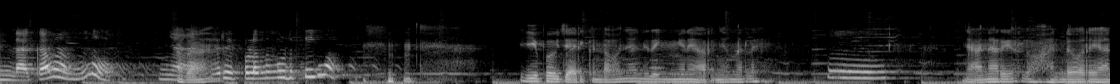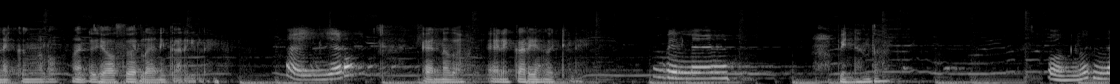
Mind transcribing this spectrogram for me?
ഉണ്ടാക്കാൻ വന്നു. ഞാൻ. റിപ്പിളൊന്നും കൊടുത്തില്ല. ഈ ഇപ്പോൾ വിചാരിക്കണ്ടാവും? ഞാനിത് എങ്ങനെ അറിഞ്ഞെന്നല്ലേ? ഞാനറിയല്ലോ ഞാനറിയാലോ എന്റെ കുറേ അനക്കങ്ങളോ എന്റെ ശ്വാസമെല്ലാം എനിക്കറിയില്ലേ? എന്നതാ? എനിക്കറിയാൻ പറ്റില്ലേ? പിന്നെ? പിന്നെന്താ? ഒന്നുമില്ല.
